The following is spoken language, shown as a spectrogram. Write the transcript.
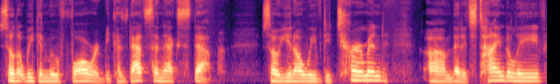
so that we can move forward because that's the next step. So, you know, we've determined um, that it's time to leave,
